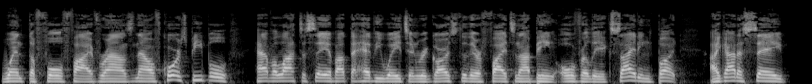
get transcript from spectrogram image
went the full five rounds. Now, of course, people have a lot to say about the heavyweights in regards to their fights not being overly exciting, but I gotta say,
